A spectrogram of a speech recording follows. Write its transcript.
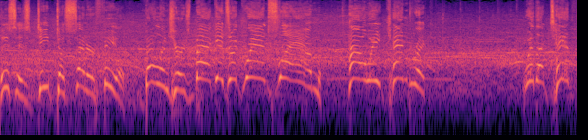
This is deep to center field. Bellinger's back. It's a grand slam. Howie Kendrick with a 10th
